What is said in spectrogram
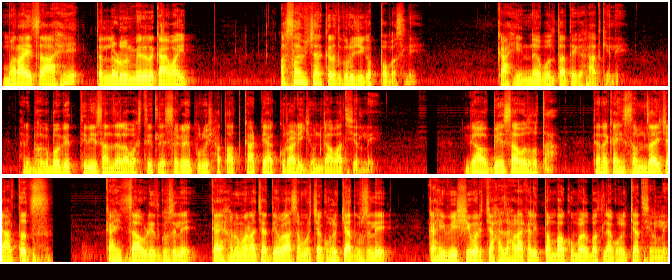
मरायचं आहे तर लढून मेलेलं काय वाईट? असा विचार करत गुरुजी गप्प बसले. काही न बोलता ते घरात गेले. आणि भगभगीत तिन्ही सांजाला वस्तीतले सगळे पुरुष हातात काट्या कुराडी घेऊन गावात शिरले. गाव बेसावध होता. त्यांना काही समजायच्या आतच काही चावडीत घुसले काही हनुमानाच्या देवळासमोरच्या घोळक्यात घुसले काही वेशीवरच्या हा झाडाखाली तंबाखू मळत बसल्या घोळक्यात शिरले.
